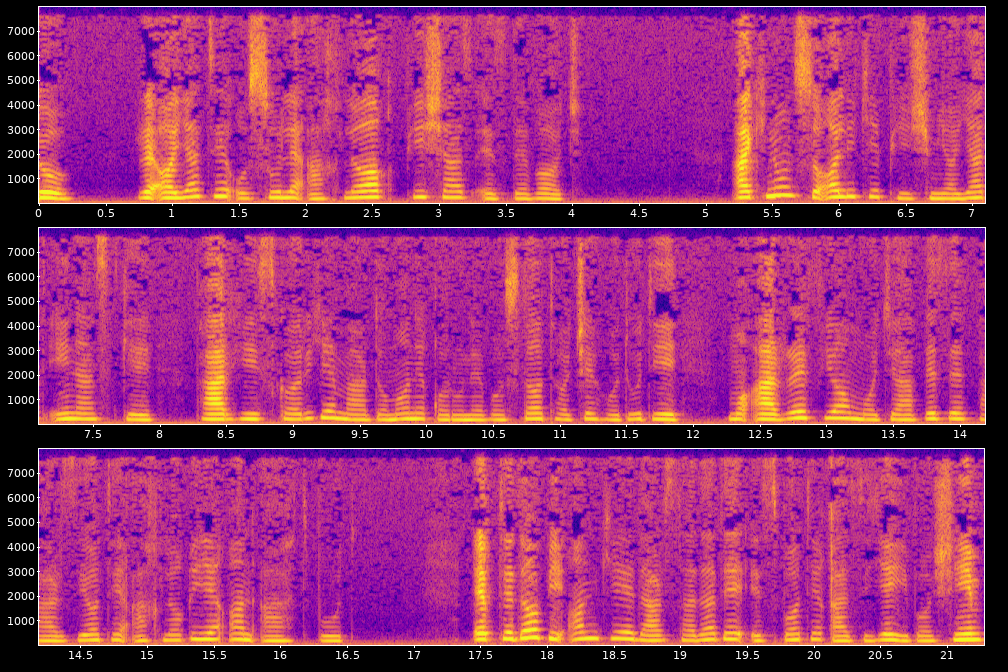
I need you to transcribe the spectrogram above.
دو رعایت اصول اخلاق پیش از ازدواج. اکنون سوالی که پیش میآید این است که پرهیزکاری مردمان قرون وسطا تا چه حدودی معرف یا مجوز فرضیات اخلاقی آن عهد بود؟ ابتدا بی آنکه در صدد اثبات قضیه‌ای باشیم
